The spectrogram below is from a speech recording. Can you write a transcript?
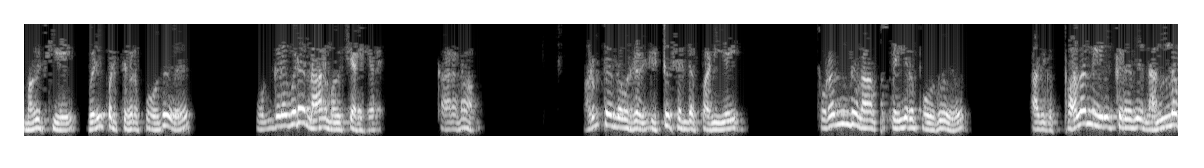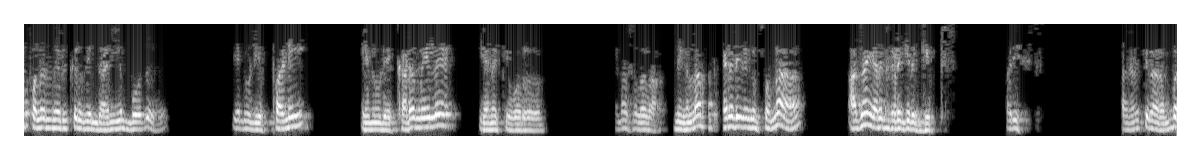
மகிழ்ச்சியை வெளிப்படுத்துகிற போது உங்களை விட நான் மகிழ்ச்சி அடைகிறேன். காரணம் அருட்தந்தவர்கள் இட்டு சென்ற பணியை தொடர்ந்து நாம் செய்கிற போது அதுக்கு பலன் இருக்கிறது நல்ல பலன் இருக்கிறது என்று அறியும் போது என்னுடைய பணி என்னுடைய கடமையில எனக்கு ஒரு என்ன சொல்லலாம்? நீங்கெல்லாம் பயனடைவீங்கன்னு சொன்னா அதான் எனக்கு கிடைக்கிற கிஃப்ட் பரிசு. அதை நினைச்சு நான் ரொம்ப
